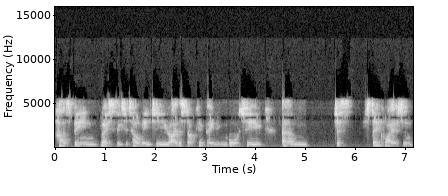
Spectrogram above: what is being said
has been mostly to tell me to either stop campaigning or to um, just stay quiet and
